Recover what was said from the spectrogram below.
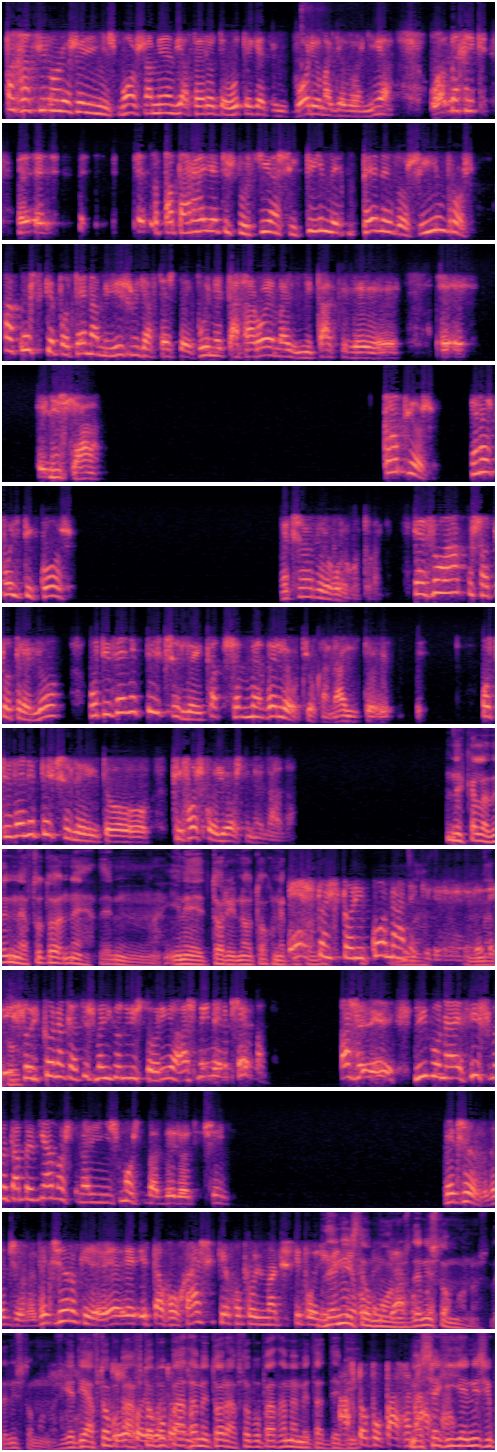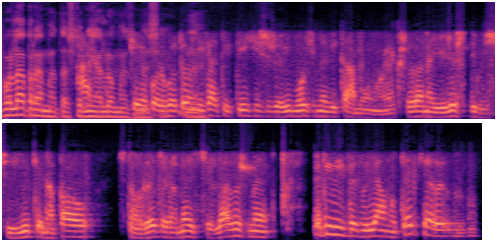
Θα χαθεί όλος ο ελληνισμός, να μην ενδιαφέρονται ούτε για την Βόρεια Μακεδονία. Μέχρι ε, ε, ε, τα παράλια της Τουρκίας, η Τίνε, Τένεδο, η Ήμβρο. Ακούστηκε ποτέ να μιλήσουν για αυτές που είναι καθαρό αίμα ελληνικά νησιά. Κάποιος, ένας πολιτικός. Δεν ξέρω τι εγώ τώρα. Εδώ άκουσα το τρελό ότι δεν υπήρξε, λέει, κάποιος, δεν λέω ποιο κανάλι, το, ότι δεν υπήρξε, λέει, το κρυφό σχολείο στην Ελλάδα. Ναι, καλά, δεν είναι αυτό το. Ναι, δεν είναι τωρινό, το έχουν πει. Έστω ιστορικό να είναι, ναι, κύριε. το... Ιστορικό να κρατήσουμε λίγο την ιστορία. Α μην είναι ψέματα. Α ε, λίγο να εθίσουμε τα παιδιά μας στον ελληνισμό, στην πατριωτική. Δεν ξέρω, δεν ξέρω. Δεν ξέρω και ε, ε, τα έχω χάσει και έχω προβληματιστεί πολύ. Δεν είστε ο μόνος. Δεν είστε ο μόνος. Δεν είστε ο μόνος. Γιατί αυτό, που, αυτό που πάθαμε τώρα, αυτό που πάθαμε με τα ντέμπι. Μας έχει γεννήσει πολλά πράγματα στο μυαλό μας μέσα. Και εγώ ναι. είχα τη τύχη στη ζωή μου, όχι με δικά μου έξοδα, να γυρίσω τη μισή γη και να πάω στα ωραίτερα μέρη της Ελλάδος με. Επειδή η δουλειά μου τέτοια,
